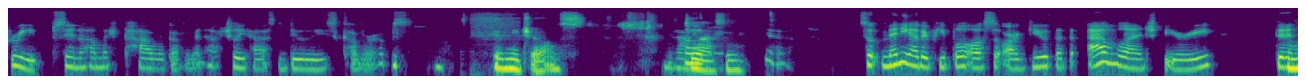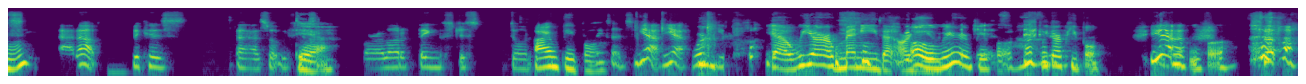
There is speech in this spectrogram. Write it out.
creeps, you know, how much power government actually has to do these cover-ups. Give me chills. Exactly. Yeah, see. So many other people also argued that the avalanche theory didn't Mhm. add up because uh, that's what we've just Yeah. seen before. A lot of things just don't I'm people. make sense. Yeah, yeah, we're people. Yeah, we are many that argue. Oh, we're people. we are people. yeah, We're people. but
